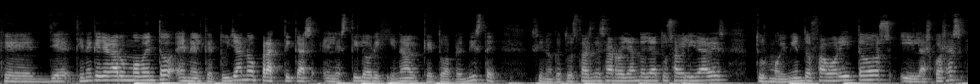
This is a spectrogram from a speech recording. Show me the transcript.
que tiene que llegar un momento en el que tú ya no practicas el estilo original que tú aprendiste, sino que tú estás desarrollando ya tus habilidades, tus movimientos favoritos y las cosas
